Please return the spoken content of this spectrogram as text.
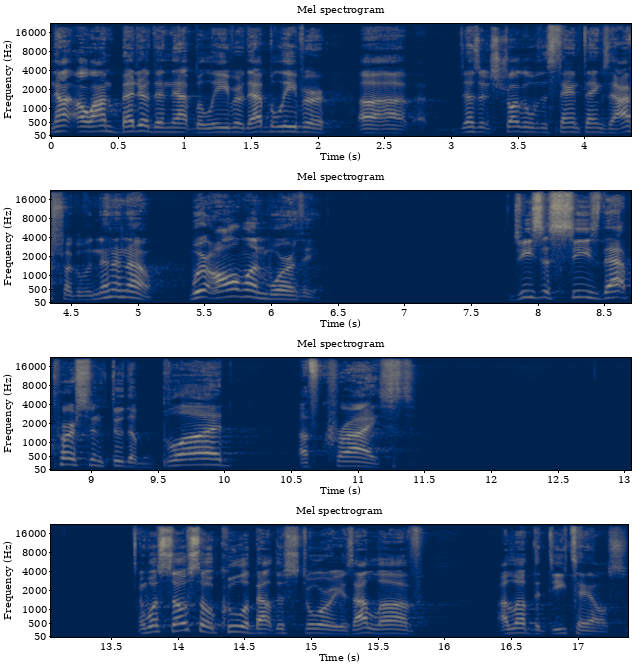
Not, oh, I'm better than that believer. That believer uh, doesn't struggle with the same things I struggle with. No, no, no. We're all unworthy. Jesus sees that person through the blood of Christ. And what's so, so cool about this story is I love, I love the details.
